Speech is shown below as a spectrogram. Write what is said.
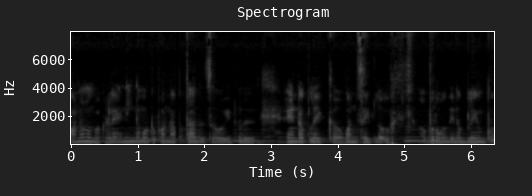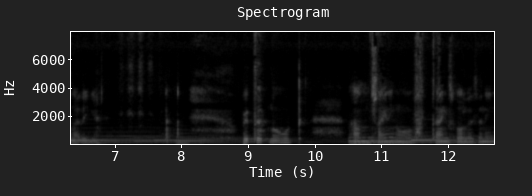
பண்ணணும் மக்களே நீங்கள் மட்டும் பண்ணால் பத்தாது so it will end up like one side love அப்புறம் வந்து என்ன ப்ளேம் பண்ணாதீங்க with that note I'm signing off. Thanks for listening.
